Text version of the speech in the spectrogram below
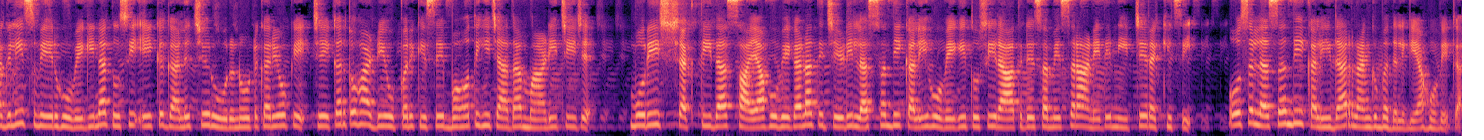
ਅਗਲੀ ਸਵੇਰ ਹੋਵੇਗੀ ਨਾ, ਤੁਸੀਂ ਇੱਕ ਗੱਲ ਜ਼ਰੂਰ ਨੋਟ ਕਰਿਓ ਕਿ ਜੇਕਰ ਤੁਹਾਡੇ ਉੱਪਰ ਕਿਸੇ ਬਹੁਤ ਹੀ ਜ਼ਿਆਦਾ ਮਾੜੀ ਚੀਜ਼, ਬੁਰੀ ਸ਼ਕਤੀ ਦਾ ਸਾਇਆ ਹੋਵੇਗਾ ਨਾ, ਤੇ ਜਿਹੜੀ ਲਸਣ ਦੀ ਕਲੀ ਹੋਵੇਗੀ, ਤੁਸੀਂ ਰਾਤ ਦੇ ਸਮੇਂ ਸਰਾਣੇ ਦੇ ਨੀਚੇ ਰੱਖੀ ਸੀ, ਉਸ ਲਸਣ ਦੀ ਕਲੀ ਦਾ ਰੰਗ ਬਦਲ ਗਿਆ ਹੋਵੇਗਾ।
